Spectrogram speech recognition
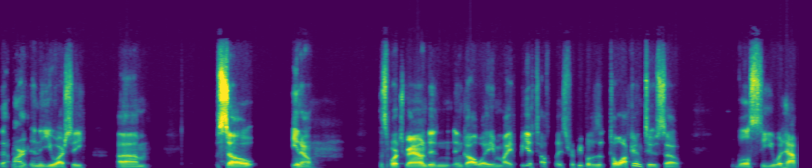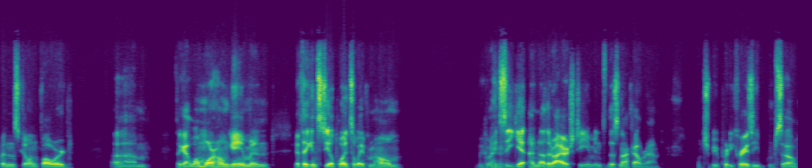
that Mhm. aren't in the URC. Um. So, you know, the sports ground in in Galway might be a tough place for people to, to walk into. So, we'll see what happens going forward. Um, they got one more home game, and if they can steal points away from home, we might Mhm. see yet another Irish team into this knockout round, which would be pretty crazy. So,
